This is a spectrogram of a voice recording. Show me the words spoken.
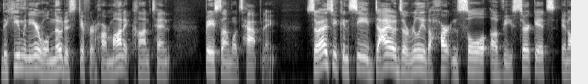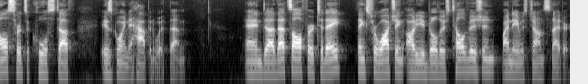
The human ear will notice different harmonic content based on what's happening. So as you can see, diodes are really the heart and soul of these circuits and all sorts of cool stuff is going to happen with them. And uh, that's all for today. Thanks for watching Audio Builders Television. My name is John Snyder.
